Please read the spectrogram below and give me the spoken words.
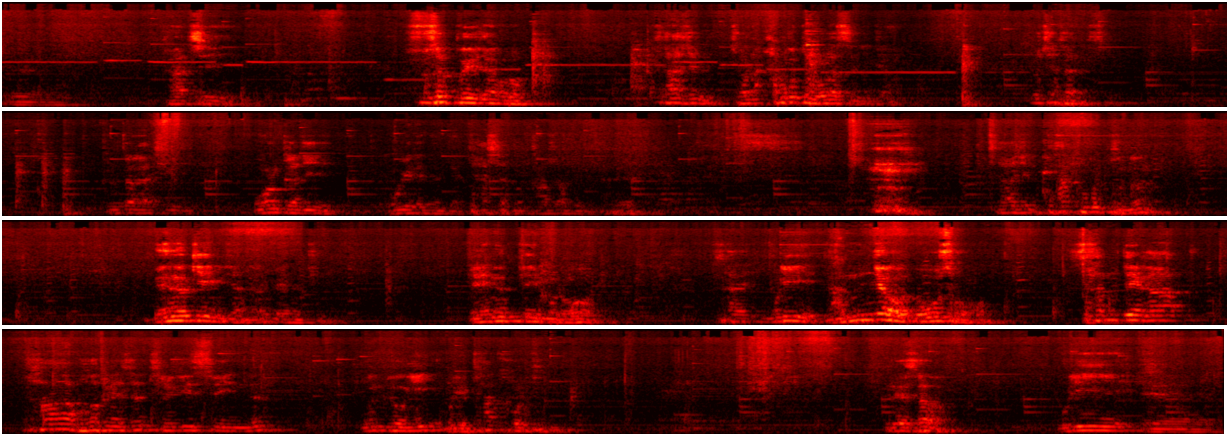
그 같이 수석부회장으로 사실 저는 아무것도 몰랐으니까 쫓아다녔어요. 그러다가 지금 오늘까지 오게 됐는데 다시 한번 감사드립니다. 사실 파크골프는 매너 게임이잖아요. 매너 게임. 매너 게임으로 사- 우리 남녀노소 3대가 화합하면서 즐길 수 있는 운동이 우리 파크골프입니다. 그래서 우리 에,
